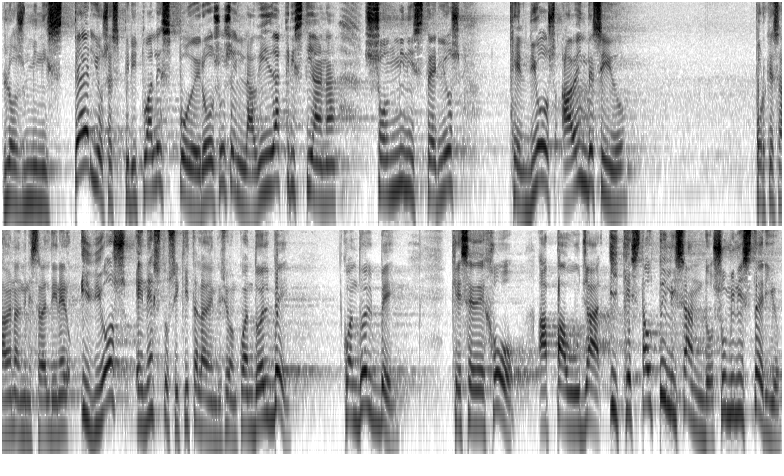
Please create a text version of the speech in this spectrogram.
Los ministerios espirituales poderosos en la vida cristiana son ministerios que Dios ha bendecido porque saben administrar el dinero. Y Dios en esto sí quita la bendición. Cuando Él ve cuando él ve que se dejó apabullar y que está utilizando su ministerio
